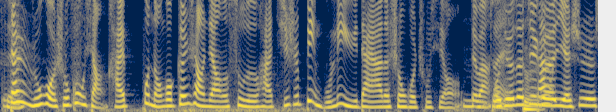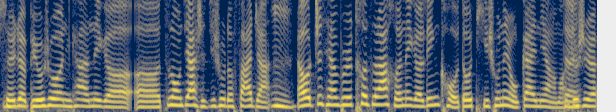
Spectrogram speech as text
对。但是如果说共享还不能够跟上这样的速度的话，其实并不利于大家的生活出行，对吧？我觉得这个也是随着，比如说你看那个呃自动驾驶技术的发展，嗯，然后之前不是特斯拉和那个 Linko 都提出那种概念了吗？就是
